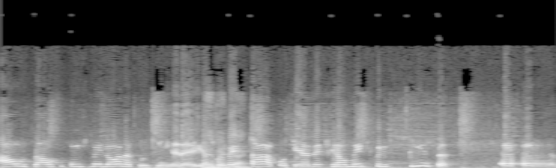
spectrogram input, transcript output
A usar o que tem de melhor na cozinha, né? E é aproveitar, verdade. porque a gente realmente precisa. É, é,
